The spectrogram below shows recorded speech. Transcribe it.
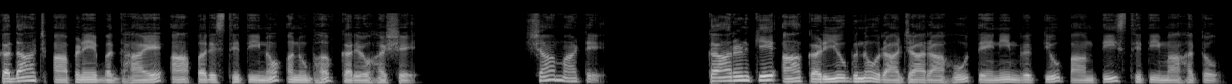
કદાચ આપણે બધાએ આ પરિસ્થિતિનો અનુભવ કર્યો હશે. શા માટે? કારણ કે આ કળિયુગનો રાજા રાહુ તેની મૃત્યુ પામતી સ્થિતિમાં હતો.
